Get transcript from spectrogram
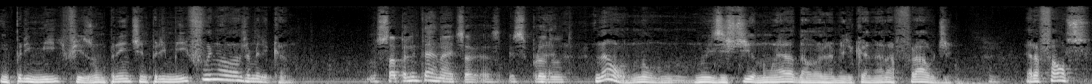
imprimi, fiz um print, imprimi e fui na loja americana. Só pela internet esse produto? É, não, não, não existia, não era da loja americana, era fraude. Era falso.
